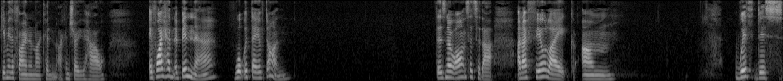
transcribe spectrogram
give me the phone and I can I can show you how. If I hadn't have been there, what would they have done? There's no answer to that. And I feel like um with this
